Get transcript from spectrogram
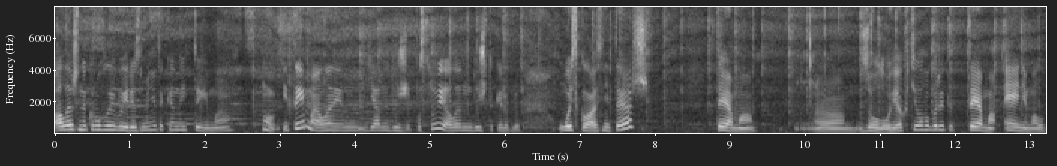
Але ж не круглий виріз, мені таке не йтиме. Ну, ітиме, але я не дуже пасує, але не дуже таке люблю. Ось класні теж. Тема е, зоологія хотіла говорити. Тема Animal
